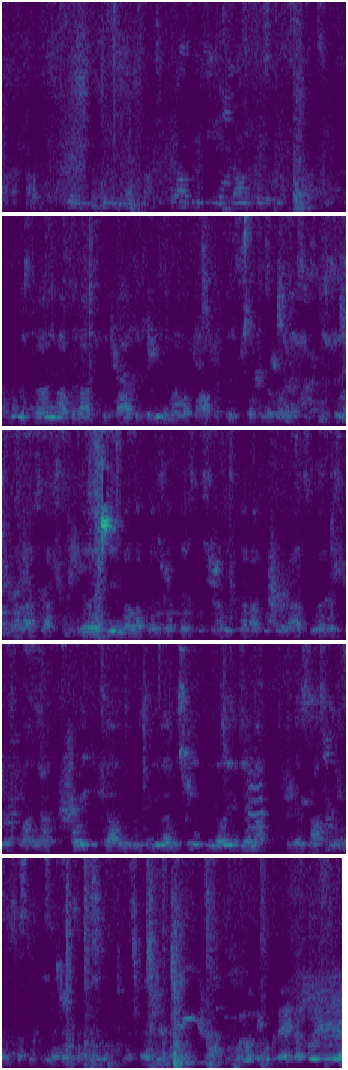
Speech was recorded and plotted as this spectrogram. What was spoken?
maraka. Zemlji godina znači prazniki i daleke destinacije. Na drugoj strani imate različite plate, gdje je minimalna plata 596 maraka, gdje je minimalna penzija 517 maraka u Federaciji, u RS još manja. Političari uživaju u svim privilegijama za koje ne stoje nikakve plate. u rudniku Kreka koji je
